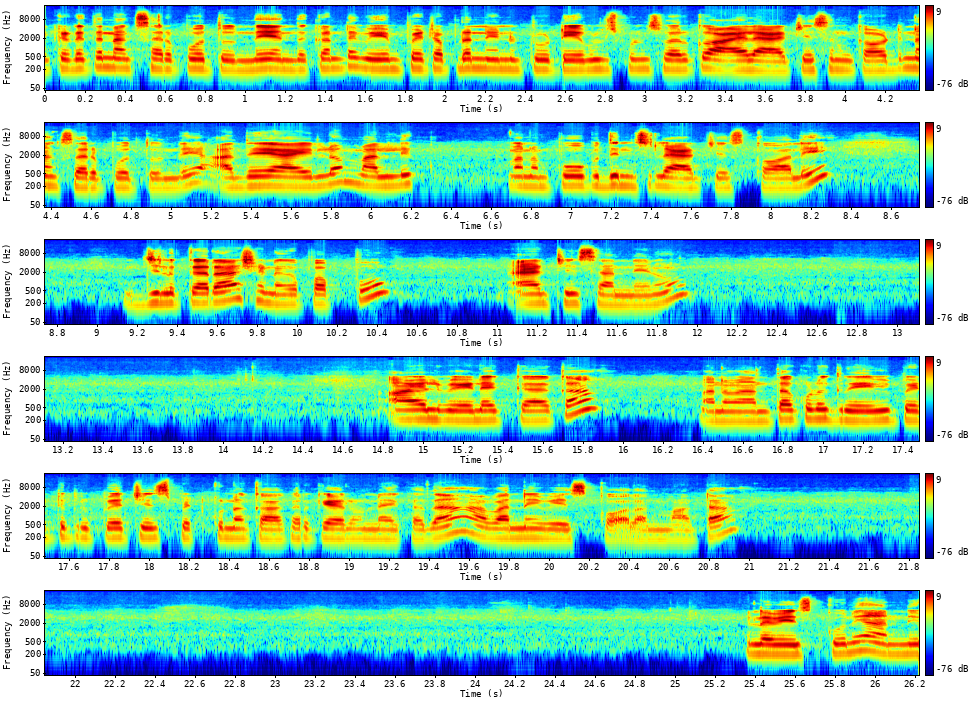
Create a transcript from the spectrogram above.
ఇక్కడైతే నాకు సరిపోతుంది. ఎందుకంటే వేంపేటప్పుడు నేను టూ టేబుల్ స్పూన్స్ వరకు ఆయిల్ యాడ్ చేశాను కాబట్టి నాకు సరిపోతుంది. అదే ఆయిల్లో మళ్ళీ మనం పోపు దినుసులు యాడ్ చేసుకోవాలి. జీలకర్ర శనగపప్పు యాడ్ చేశాను నేను. ఆయిల్ వేడెక్కాక మనం అంతా కూడా గ్రేవీ పెట్టి ప్రిపేర్ చేసి పెట్టుకున్న కాకరకాయలు ఉన్నాయి కదా అవన్నీ వేసుకోవాలన్నమాట. ఇలా వేసుకొని అన్నీ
